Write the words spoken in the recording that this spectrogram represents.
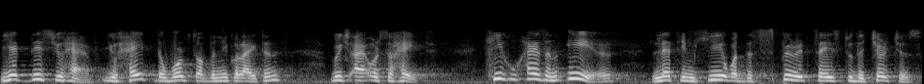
yet this you have. You hate the works of the Nicolaitans, which I also hate. He who has an ear, let him hear what the Spirit says to the churches.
